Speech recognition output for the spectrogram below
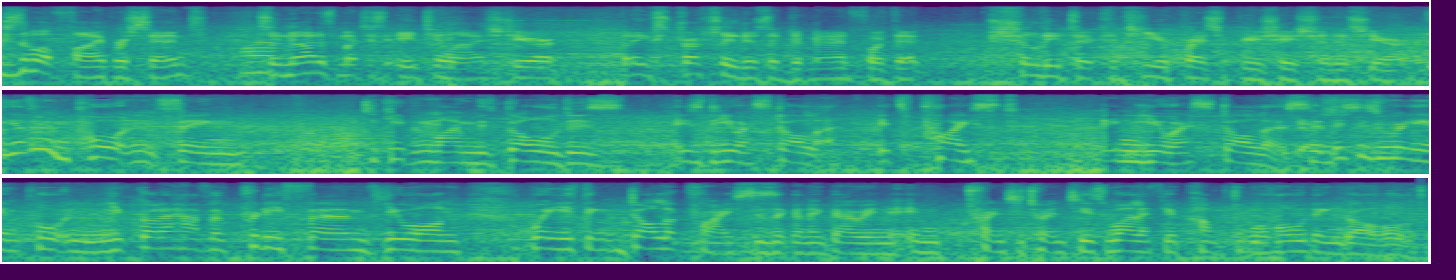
which is about 5%. Wow. So not as much as 18 last year. But I think structurally, there's a demand for it that should lead to continued price appreciation this year. The other important thing to keep in mind with gold is is the US dollar. It's priced in US dollars. Yes. So this is really important. You've got to have a pretty firm view on where you think dollar prices are going to go in, in 2020 as well if you're comfortable holding gold.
